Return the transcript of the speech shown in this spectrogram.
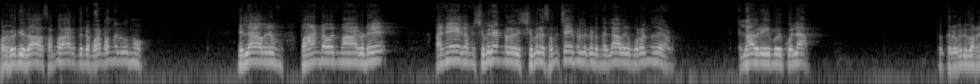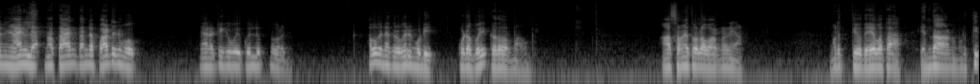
പ്രകൃതി ഇതാ സംഹാരത്തിന്റെ പാഠം നൽകുന്നു. എല്ലാവരും പാണ്ഡവന്മാരുടെ അനേകം ശിബിരങ്ങളിൽ ശിബിര സമുച്ചയങ്ങളിൽ കിടന്ന് എല്ലാവരും ഉറങ്ങുകയാണ്. എല്ലാവരെയും പോയി കൊല്ലാം. ഇപ്പോൾ കൃപര് പറഞ്ഞു ഞാനില്ല എന്നാൽ താൻ തന്റെ പാട്ടിന് പോകും. ഞാൻ ഒറ്റയ്ക്ക് പോയി കൊല്ലും എന്ന് പറഞ്ഞു. അപ്പോൾ പിന്നെ കൃപരും കൂടി കൂടെ പോയി കൃതവർമാവും പോയി ആ സമയത്തുള്ള വർണനയാണ്. മൃത്യു ദേവത എന്താണ് മൃത്യു?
